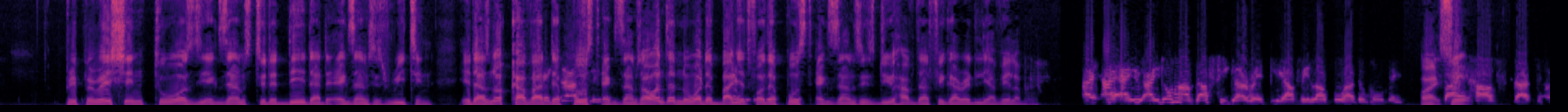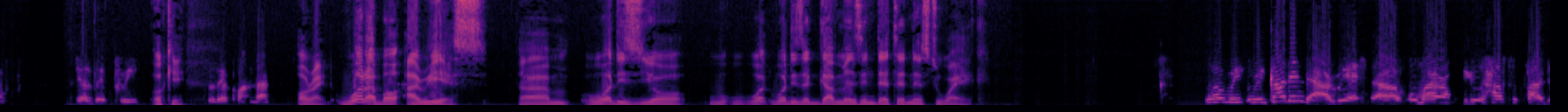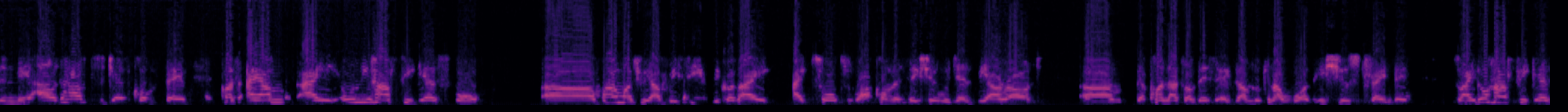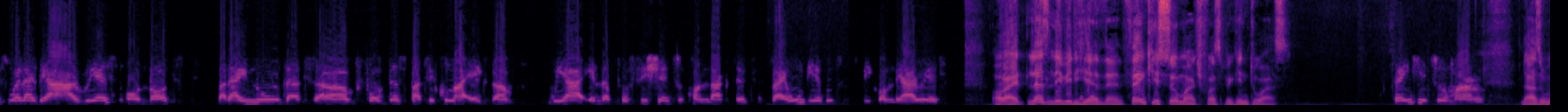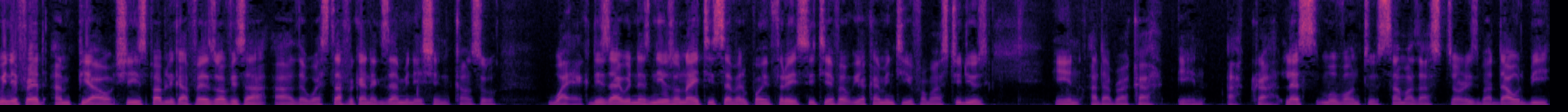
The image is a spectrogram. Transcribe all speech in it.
preparation towards the exams to the day that the exams is written. It does not cover the post exams. I want to know what the budget for the post exams is. Do you have that figure readily available? I, I, I- don't have that figure readily available at the moment. All right, but so- I have that uh, just the pre Okay. to the conduct. All right. What about arrears? Um, what is your what what is the government's indebtedness to WAEC? Well, re- regarding the arrest, um, Omar, you have to pardon me. I would have to just confirm because I am I only have figures for um, how much we have received because I I thought our conversation would just be around um, the conduct of this exam, looking at what issues trended. So I don't have figures whether they are arrears or not, but I know that um, for this particular exam, we are in the position to conduct it. So I won't be able to speak on the arrest. All right, let's leave it here then. Thank you so much for speaking to us. Thank you so much. That's Winifred Ampiao. She is Public Affairs Officer at the West African Examination Council, WAEC. This is Eyewitness News on 97.3 Citi FM. We are coming to you from our studios in Adabraka in Accra. Let's move on to some other stories, but that would be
